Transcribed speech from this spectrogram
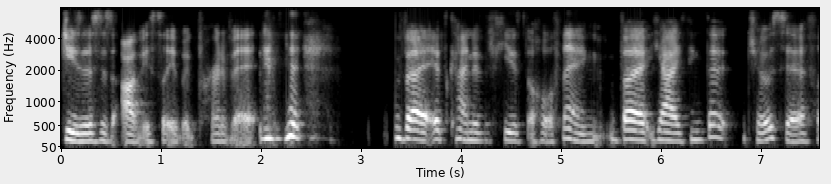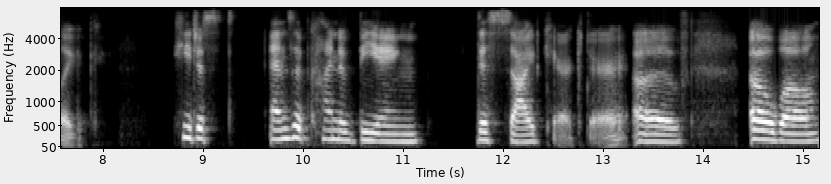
Jesus is obviously a big part of it. but it's kind of he's the whole thing. But yeah, I think that Joseph like he just ends up kind of being this side character of oh well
